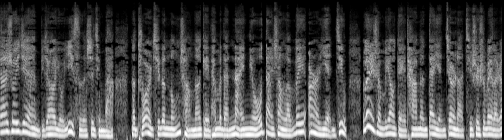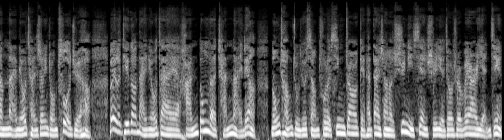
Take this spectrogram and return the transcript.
先来说一件比较有意思的事情吧。那土耳其的农场呢，给他们的奶牛戴上了 VR 眼镜。为什么要给他们戴眼镜呢？其实是为了让奶牛产生一种错觉哈。为了提高奶牛在寒冬的产奶量，农场主就想出了新招，给他戴上了虚拟现实，也就是 VR 眼镜。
